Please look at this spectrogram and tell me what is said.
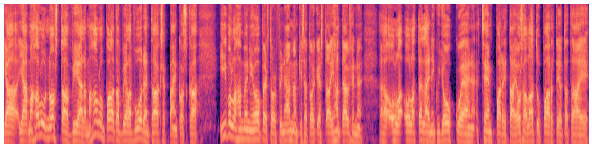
Ja, ja mä haluan nostaa vielä, mä haluan palata vielä vuoden taaksepäin, koska Iivollahan meni Oberstdorfin MM-kisat oikeastaan ihan täysin äh, olla, olla tällainen niin kuin joukkueen tsemppari tai osa latupartiota tai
